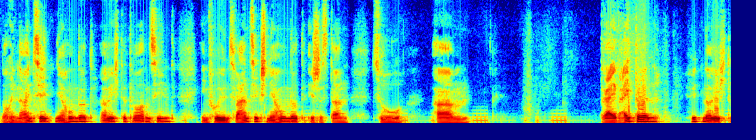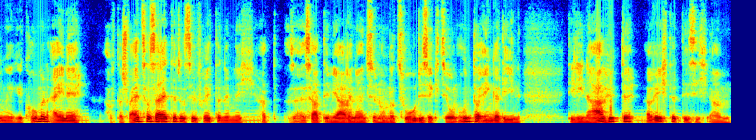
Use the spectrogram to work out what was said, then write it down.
noch im 19. Jahrhundert errichtet worden sind. Im frühen 20. Jahrhundert ist es dann zu ähm, drei weiteren Hüttenerrichtungen gekommen. Eine auf der Schweizer Seite der Silfretta, nämlich hat, also es hat im Jahre 1902 die Sektion Unterengadin die Linarhütte errichtet, die sich am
